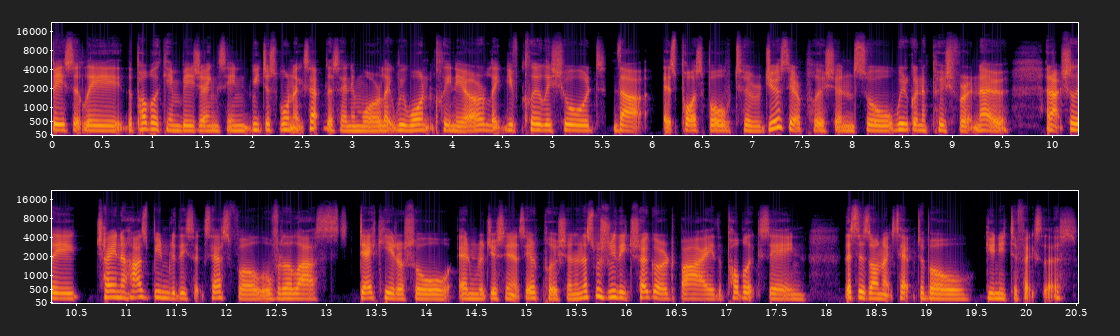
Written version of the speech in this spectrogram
basically the public in Beijing saying, we just won't accept this anymore. Like, we want clean air. Like, you've clearly showed that it's possible to reduce air pollution. So we're going to push for it now. And actually, China has been really successful over the last decade or so in reducing its air pollution. And this was really triggered by the public saying, this is unacceptable. You need to fix this.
